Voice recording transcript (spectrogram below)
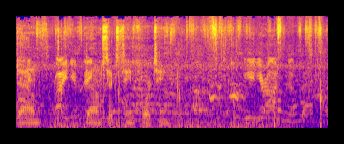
Down, Ryan, you stay. down 16 14. Ian, you're on.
